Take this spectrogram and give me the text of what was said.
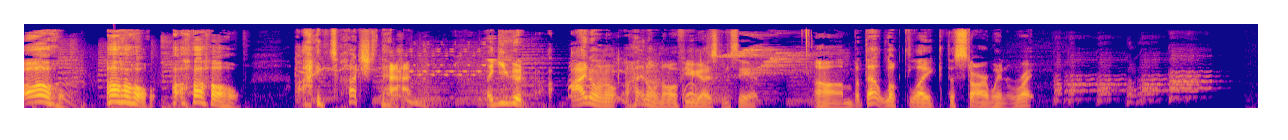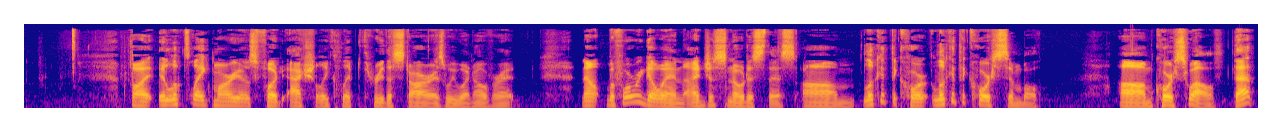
Oh! Oh! Oh! I touched that! Like, you could... I don't know. I don't know if you guys can see it. Um, but that looked like the star went right... But it looked like Mario's foot actually clipped through the star as we went over it. Now, before we go in, I just noticed this. Um, look at the core. Look at the course symbol. Um, course twelve. That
